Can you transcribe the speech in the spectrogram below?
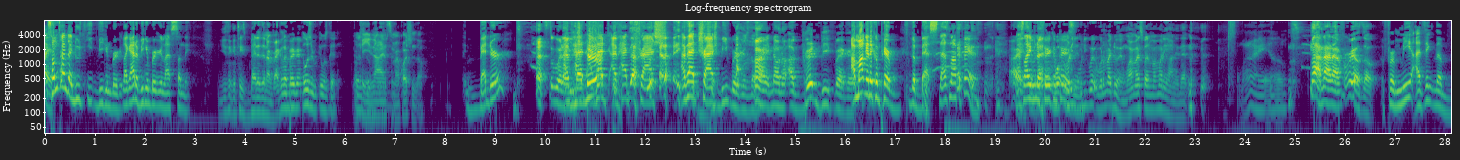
I, it. sometimes I do eat vegan burger. Like I had a vegan burger last Sunday. You think it tastes better than a regular burger? It was it was good. It was okay, you're not answering my question though. Better. That's the word I I've use. had, I've had I've had That's trash. I- I've had trash beef burgers though. All right, no, no, a good beef burger. I'm not gonna compare the best. That's not fair. All that's not even a then fair what- what you- comparison. What, you- what am I doing? Why am I spending my money on it then? All right, yo. nah, nah, nah. For real though. For me, I think the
